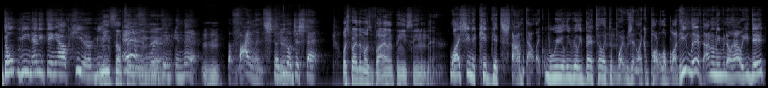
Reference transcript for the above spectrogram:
don't mean anything out here mean, something in there. everything in there. The violence, the you know, just that. What's probably the most violent thing you've seen in there? Well, I seen a kid get stomped out like really, really bad till like Mm-hmm. the point he was in like a puddle of blood. He lived. I don't even know how he did.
